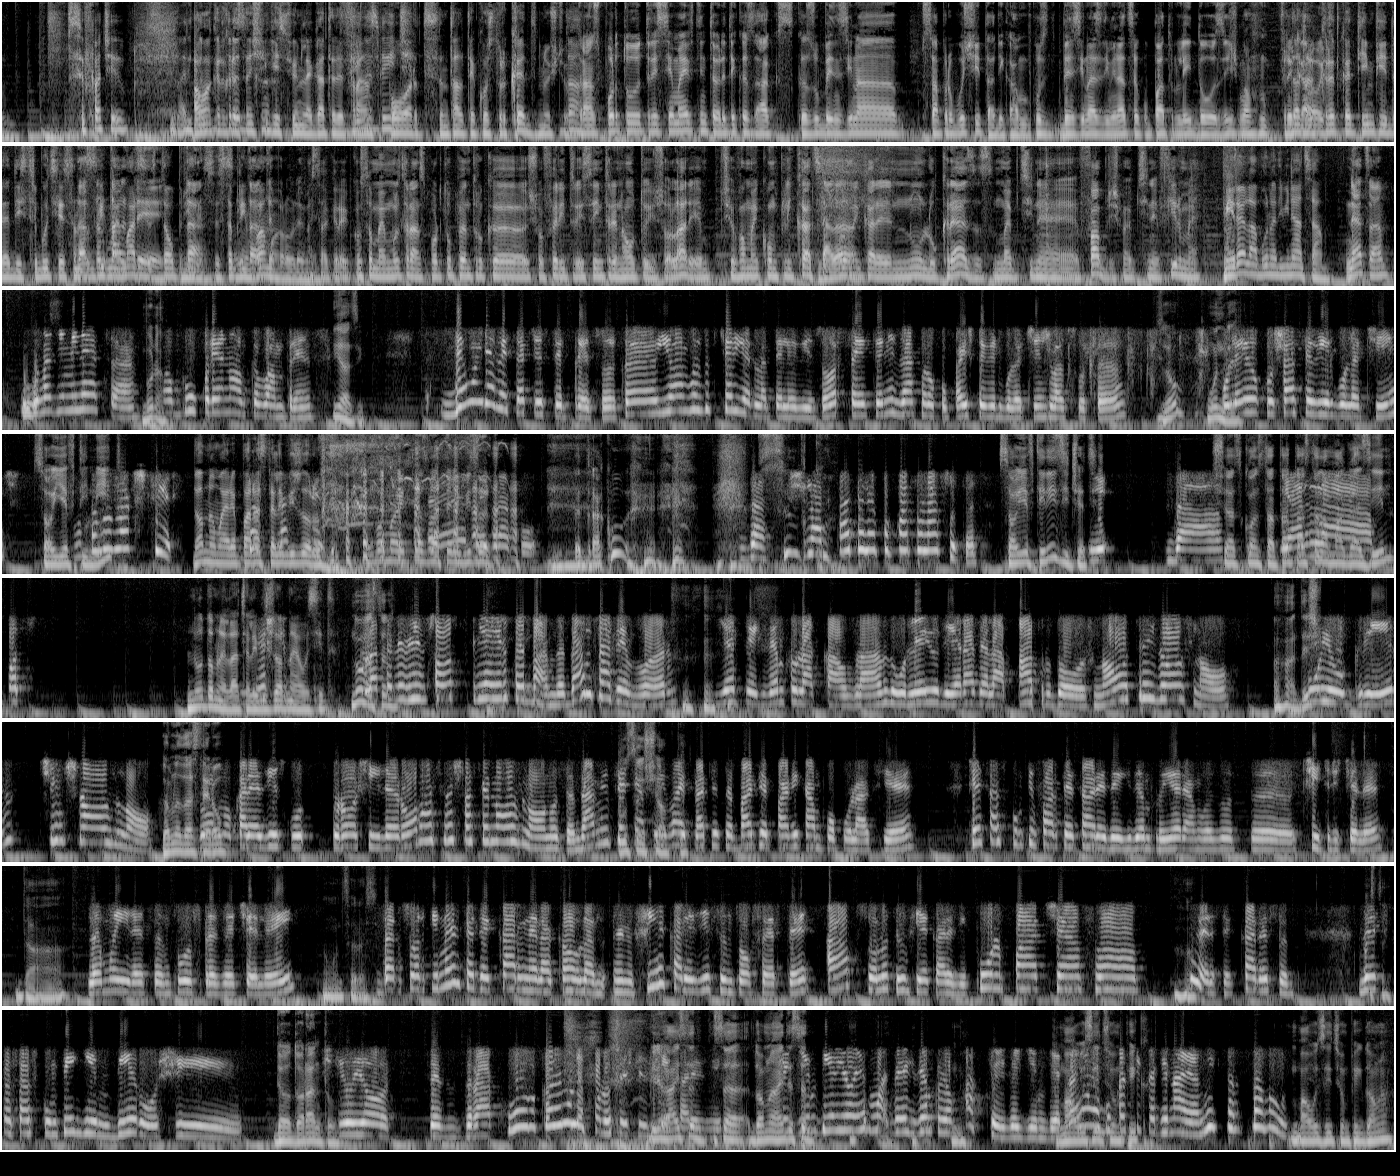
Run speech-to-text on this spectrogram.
se face... Adică Acum nu cred că sunt și chestiuni legate de Vine de transport, sunt alte costuri, cred, nu știu. Da. Transportul trebuie să fie mai ieftin, teoretic că a scăzut benzina, s-a prăbușit, adică am pus benzina azi dimineață cu 4 lei 20, m-am Da, frecat dar la ochi. cred că timpii de distribuție sunt Dar un pic sunt mai mari, alte- se stau prin, da, se stă sunt prin alte vamă. probleme. Asta cred că costă mai mult transportul pentru că șoferii trebuie să intre în autoizolare, e ceva mai complicat. Da, Sunt da. oameni care nu lucrează, sunt mai puține fabrici, mai puține firme. Mirela, bună dimineața! Neața, Bună dimineața! Bună. Mă bucur enorm că v-am prins. Ia zi. De unde aveți aceste prețuri? Că eu am văzut chiar ieri la televizor, s-a ieftinit zahărul cu 14,5%, Zău? Unde? uleiul cu 6,5%. S-au Am ieftinit? văzut la știri. Doamnă, mai reparați Da, televizorul. la nu vă mai uitați la știri. televizor. E, dracu. Pe dracu? Da. Sunt Și la statele cu 4%. S-au ieftinit, ziceți? E, da. Și ați constatat Iar asta la magazin? Pot, nu, domnule, la televizor n-ai auzit? Nu, la asta... televizor scrie el pe bandă, dar într-adevăr, ieri, de exemplu, la Kaufland, uleiul era de la 4,29, 3,29. Aha, deci... Puiul grill, 5,99. Doamnă, dar astea Domnul erau... care a zis cu roșiile Roma sunt 6,99, nu sunt. Dar am impresia Nu că sunt cuiva șapte. îi place să bage panica în populație. Ce s-a scumpit foarte tare, de exemplu, ieri am văzut uh, citricele, Da. lămâile sunt 11 lei, Am înțeles. Dar sortimente de carne la Kauland în fiecare zi sunt oferte, absolut în fiecare zi. Pulpa, ceafa, diverse, care sunt. Deci că s-a scumpit ghimbirul și Deodorantul. știu eu de dracu, că nu le folosești în Bine, hai fiecare să, zi. să doamna, de haideți să... ghimbir, eu, de exemplu, eu fac cei de ghimbir. Mă Dar eu o auziți un pic? bucățică din aia mică, da, vă aud. Mă auziți un pic, doamna?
